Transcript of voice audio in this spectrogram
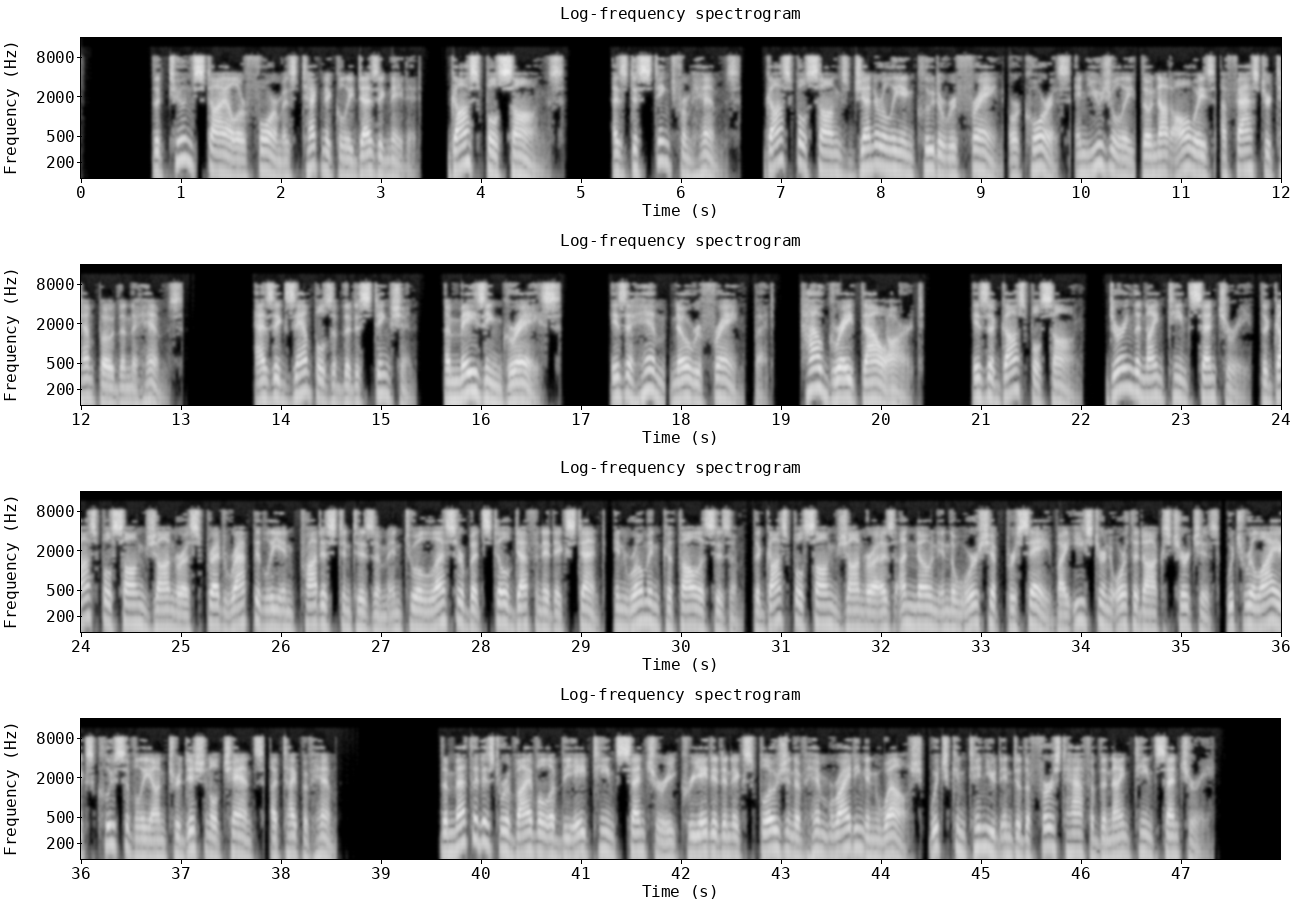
The tune style or form is technically designated, "'gospel songs' as distinct from hymns. Gospel songs generally include a refrain or chorus and usually though not always a faster tempo than the hymns. As examples of the distinction, "'Amazing Grace' is a hymn no refrain, but "'How Great Thou Art' is a gospel song. During the 19th century, the gospel song genre spread rapidly in Protestantism and to a lesser but still definite extent, in Roman Catholicism. The gospel song genre is unknown in the worship per se by Eastern Orthodox churches, which rely exclusively on traditional chants a type of hymn. The Methodist revival of the 18th century created an explosion of hymn writing in Welsh, which continued into the first half of the 19th century.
